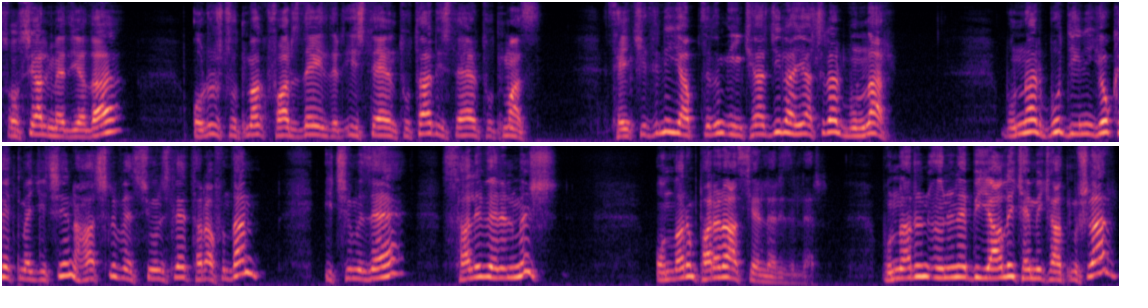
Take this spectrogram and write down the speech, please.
sosyal medyada oruç tutmak farz değildir. İsteyen tutar, isteyen tutmaz. Tenkidini yaptığım inkarcı ilahiyatçılar bunlar. Bunlar bu dini yok etmek için Haçlı ve Siyonistler tarafından içimize salı verilmiş onların paralı askerleridirler. Bunların önüne bir yağlı kemik atmışlar.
